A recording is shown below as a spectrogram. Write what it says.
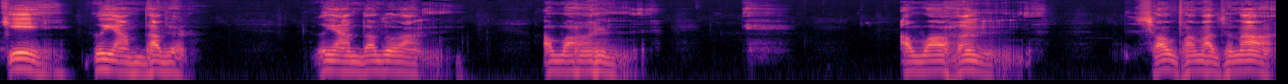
Ki kıyamdadır. Kıyamda duran Allah'ın Allah'ın saltanatına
